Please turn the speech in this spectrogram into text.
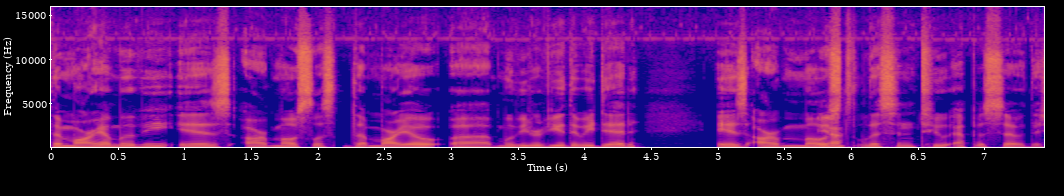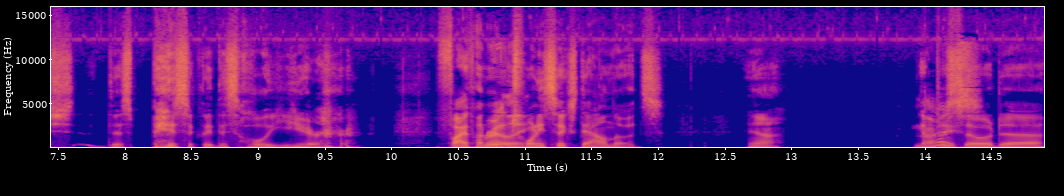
the Mario movie is our most list. the Mario uh movie review that we did is our most listened to episode this this basically this whole year. 526 downloads. Yeah. Nice. Episode uh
